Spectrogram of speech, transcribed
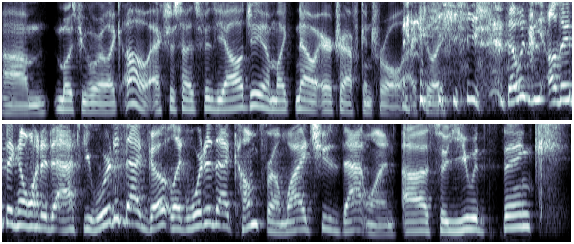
Um, most people are like, "Oh, exercise physiology." I'm like, "No, air traffic control." Actually, that was the other thing I wanted to ask you. Where did that go? Like, where did that come from? Why choose that one? Uh, so you would think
